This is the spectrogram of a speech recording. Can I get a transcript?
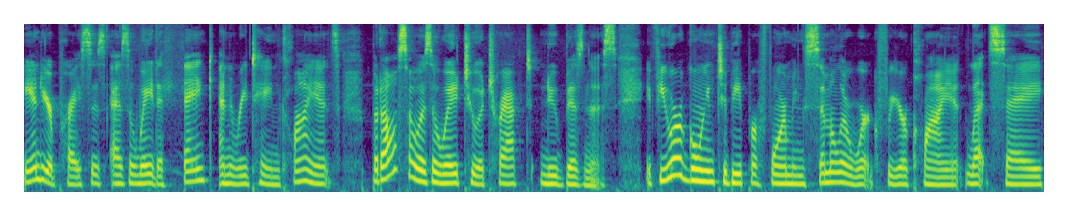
and your prices as a way to thank and retain clients, but also as a way to attract new business. If you are going to be performing similar work for your client, let's say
